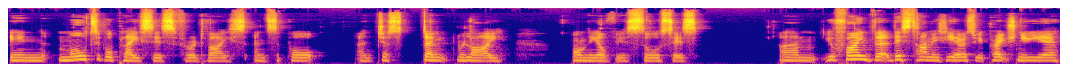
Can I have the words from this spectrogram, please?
in multiple places for advice and support and just don't rely on the obvious sources. Um, you'll find that at this time of year, as we approach New Year,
